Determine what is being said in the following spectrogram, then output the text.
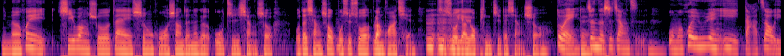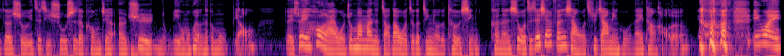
你们会希望说在生活上的那个物质享受。我的享受不是说乱花钱，嗯，是说要有品质的享受。对，对，真的是这样子。嗯，我们会愿意打造一个属于自己舒适的空间，而去努力。我们会有那个目标。对，所以后来我就慢慢的找到我这个精油的特性，可能是我直接先分享我去嘉明湖那一趟好了，因为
